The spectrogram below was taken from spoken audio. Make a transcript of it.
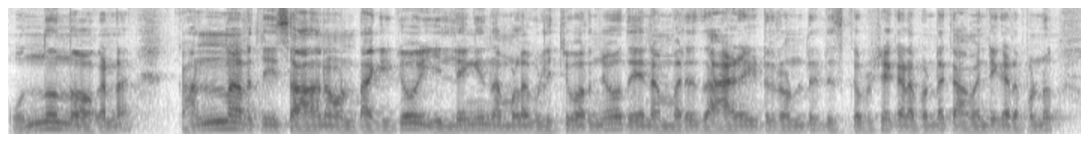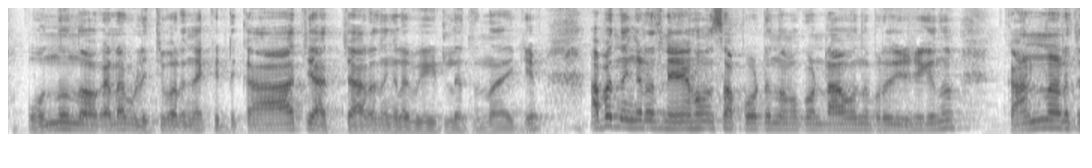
ഒന്നും നോക്കണ്ട. കണ്ണടച്ച് ഈ സാധനം ഉണ്ടാക്കിക്കോ. ഇല്ലെങ്കിൽ നമ്മളെ വിളിച്ച് പറഞ്ഞോ. ഇതേ നമ്പർ താഴെ ഇട്ടിട്ടുണ്ട്. ഡിസ്ക്രിപ്ഷൻ കിടപ്പുണ്ട്. കമന്റ് കിടപ്പുണ്ട്. ഒന്നും നോക്കണ്ട. വിളിച്ച് പറഞ്ഞാൽ കിട്ടുക്കാച്ചി അച്ചാർ നിങ്ങളെ വീട്ടിലെത്തുന്നതായിരിക്കും. അപ്പം നിങ്ങളുടെ സ്നേഹവും സപ്പോർട്ടും നമുക്ക് ഉണ്ടാവുമെന്ന് പ്രതീക്ഷിക്കുന്നു. കണ്ണടച്ച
